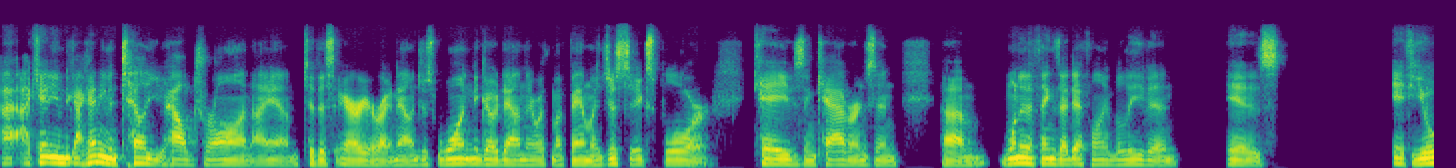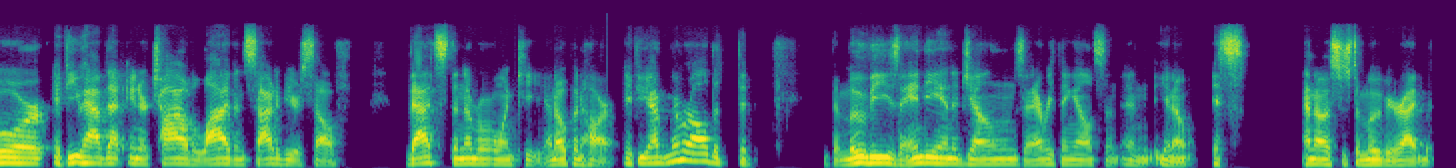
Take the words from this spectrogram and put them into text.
I, can't even I can't even tell you how drawn I am to this area right now and just wanting to go down there with my family just to explore caves and caverns. And um, one of the things I definitely believe in is if you're if you have that inner child alive inside of yourself, that's the number one key, an open heart. If you have remember all the the the movies, Indiana Jones and everything else, and and you know, it's I know it's just a movie, right? But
